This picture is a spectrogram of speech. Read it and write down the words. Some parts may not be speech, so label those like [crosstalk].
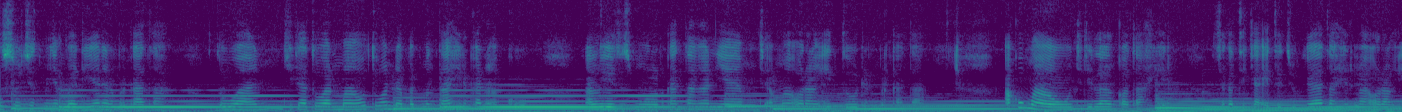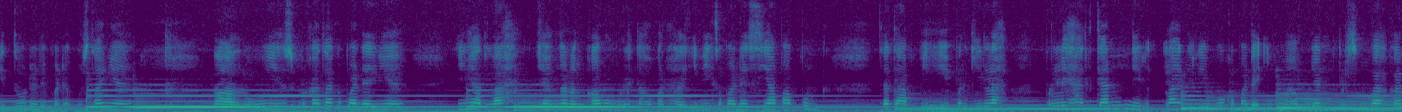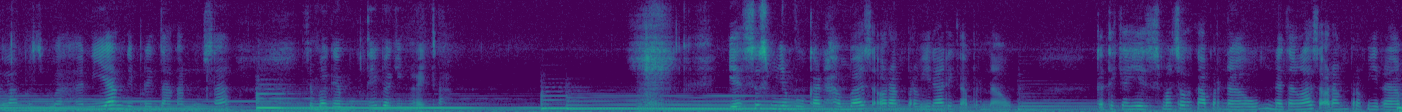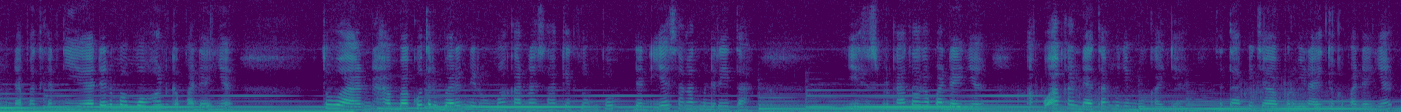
lalu sujud menyembah dia dan berkata, Tuhan, jika Tuhan mau, Tuhan dapat mentahirkan aku. Lalu Yesus mengulurkan tangannya, menjamah orang itu dan berkata, Aku mau, jadilah engkau tahir. Seketika itu juga tahirlah orang itu daripada kustanya. Lalu Yesus berkata kepadanya, Ingatlah, jangan engkau memberitahukan hal ini kepada siapa pun, tetapi pergilah, perlihatkanlah dirimu kepada imam dan persembahkanlah persembahan yang diperintahkan Musa sebagai bukti bagi mereka. Yesus menyembuhkan hamba seorang perwira di Kapernaum. Ketika Yesus masuk ke Kapernaum, datanglah seorang perwira mendapatkan dia dan memohon kepadanya, Tuhan, hambaku terbaring di rumah karena sakit lumpuh dan ia sangat menderita. Yesus berkata kepadanya, Aku akan datang menyembuhkannya. Tetapi jawab perwira itu kepadanya,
